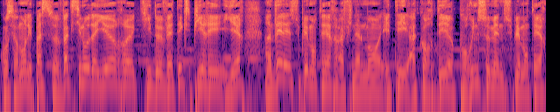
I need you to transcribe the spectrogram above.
Concernant les passes vaccinaux d'ailleurs, euh, qui devaient expirer hier, un délai supplémentaire a finalement été accordé pour une semaine supplémentaire.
